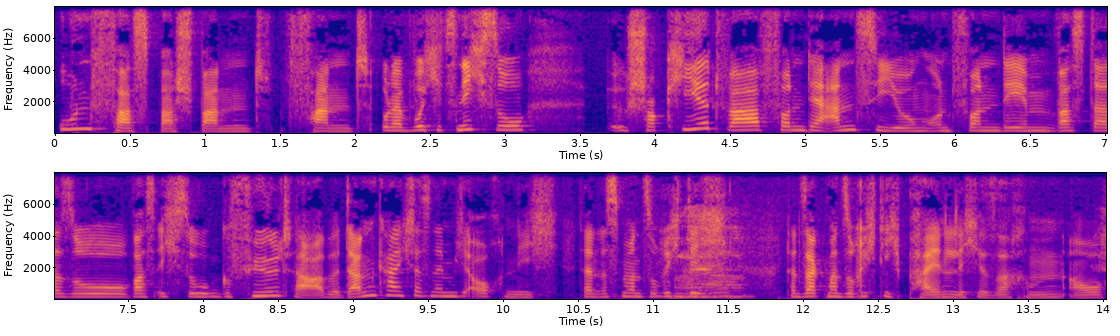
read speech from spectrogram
unfassbar spannend fand oder wo ich jetzt nicht so schockiert war von der Anziehung und von dem, was da so, was ich so gefühlt habe. Dann kann ich das nämlich auch nicht. Dann ist man so richtig, Ja. dann sagt man so richtig peinliche Sachen auch.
